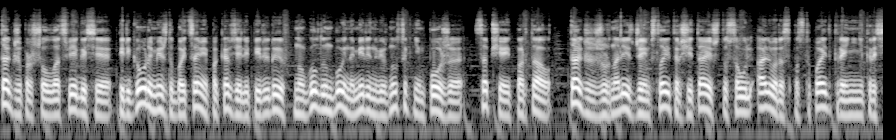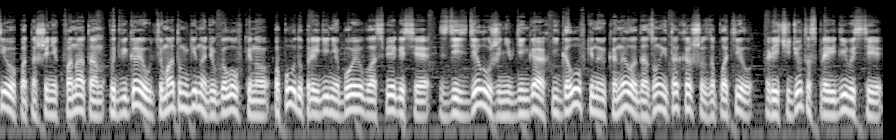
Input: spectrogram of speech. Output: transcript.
также прошел в Лас-Вегасе. Переговоры между бойцами пока взяли перерыв, но Голден Бой намерен вернуться к ним позже, сообщает портал. Также журналист Джеймс Слейтер считает, что Сауль Альварес поступает крайне некрасиво по отношению к фанатам, выдвигая ультиматум Геннадию Головкину по поводу проведения боя в Лас-Вегасе. Здесь дело уже не в деньгах, и Головкину и Канело Дазон и так хорошо заплатил. Речь идет о справедливости.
